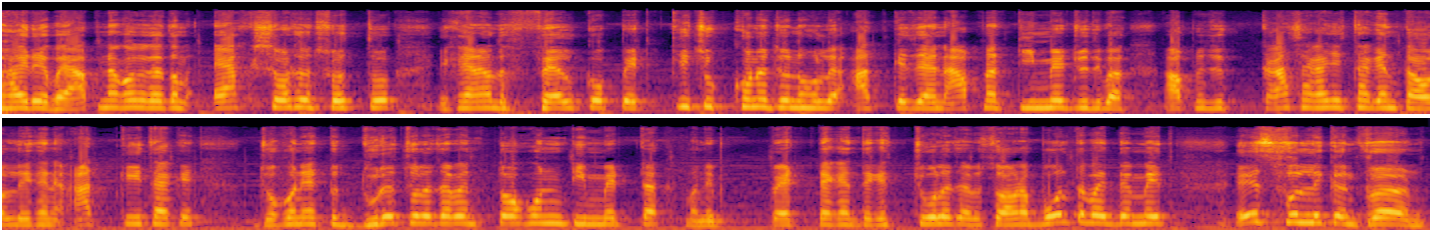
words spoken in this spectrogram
ভাই রে ভাই, আপনার কথা একদম একশো পার্সেন্ট সত্য। এখানে আমাদের ফেলকো পেট কিছুক্ষণের জন্য হলে আটকে যায় না। আপনার টিমমেট যদি বা আপনি যদি কাছাকাছি থাকেন, তাহলে এখানে আটকেই থাকে। যখন একটু দূরে চলে যাবেন, তখন টিমমেটটা মানে পেটটা এখান থেকে চলে যাবে। সো আমরা বলতে পারি the myth is fully confirmed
